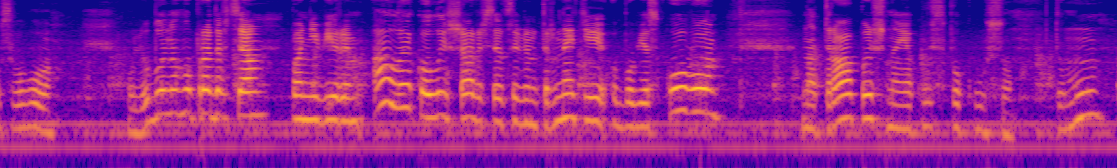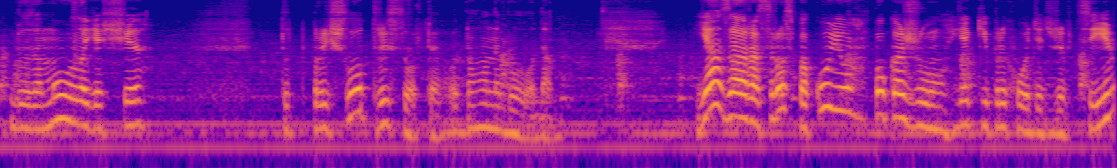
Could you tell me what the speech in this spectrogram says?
у свого улюбленого продавця, пані Віри. Але коли шаришся це в інтернеті, обов'язково натрапиш на якусь спокусу. Тому дозамовила я ще. Тут прийшло три сорти, одного не було. Да. Я зараз розпакую, покажу, які приходять живці,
